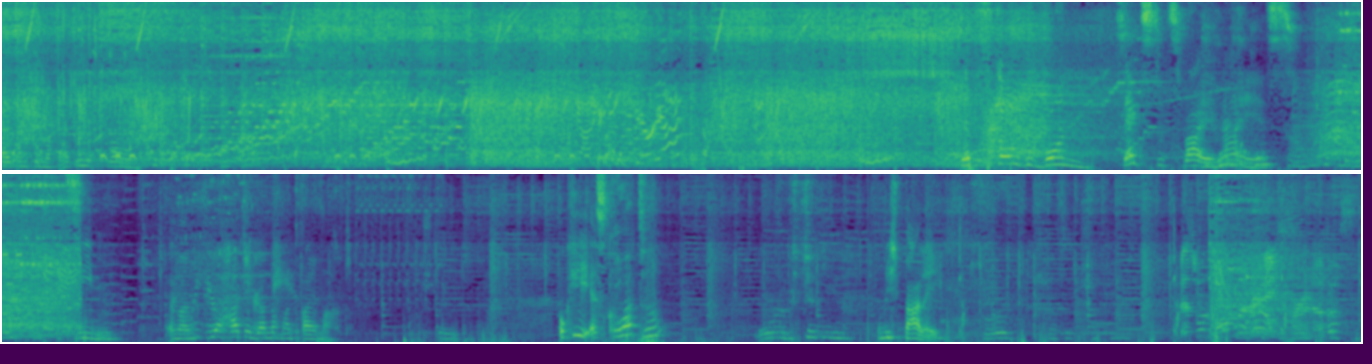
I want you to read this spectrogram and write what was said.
13 gemacht, also zwei. 2. Let's go gewonnen. 6 zu 2. Nice. 7. Wenn man 4 hat und dann nochmal 3 macht. Stimmt. Okay, Eskorte. Und nicht Barley. This one also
